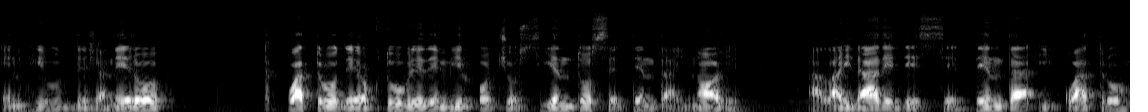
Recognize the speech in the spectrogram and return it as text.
en Rio de Janeiro 4 de octubre de 1879 a la edad de 74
